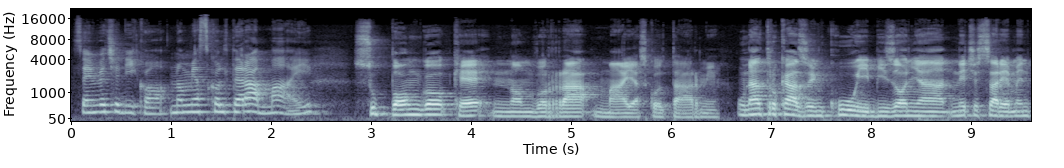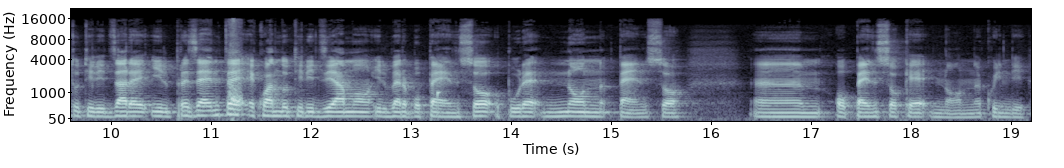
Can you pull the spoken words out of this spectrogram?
Se invece dico non mi ascolterà mai, suppongo che non vorrà mai ascoltarmi. Un altro caso in cui bisogna necessariamente utilizzare il presente è quando utilizziamo il verbo penso oppure non penso ehm, o penso che non, quindi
